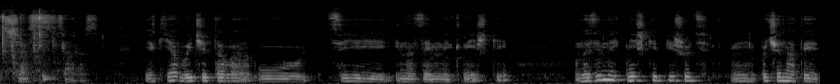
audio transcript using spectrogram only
Щас, зараз. Як я вичитала у цієї іноземної книжки, у іноземній книжці пишуть починати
